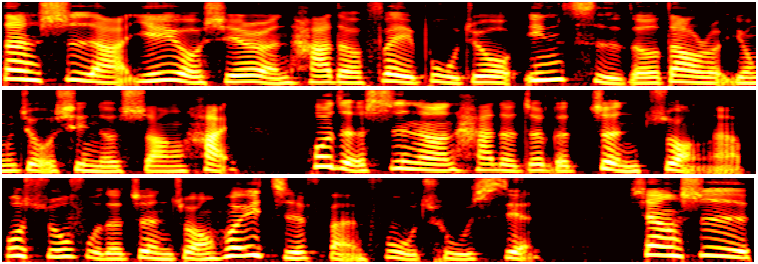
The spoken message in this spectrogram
但是啊，也有些人他的肺部就因此得到了永久性的伤害，或者是呢，他的这个症状啊，不舒服的症状会一直反复出现。像是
